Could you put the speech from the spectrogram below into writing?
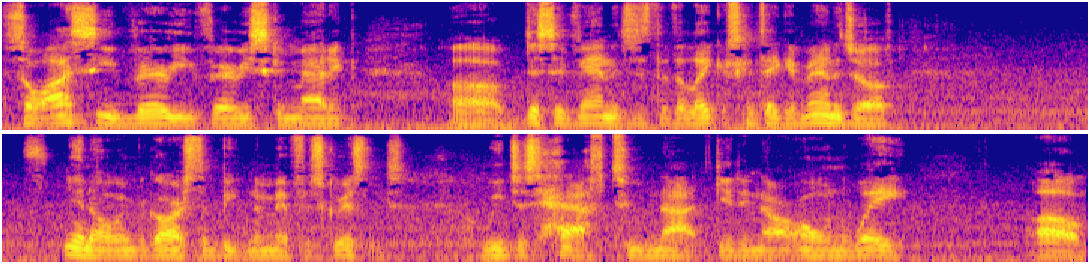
So I see very very schematic uh, disadvantages that the Lakers can take advantage of. You know, in regards to beating the Memphis Grizzlies, we just have to not get in our own way. Um,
